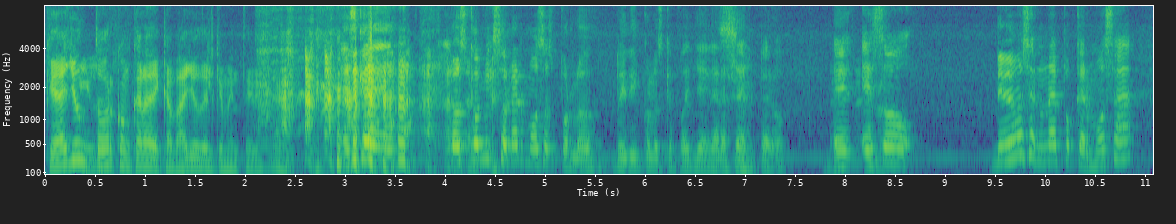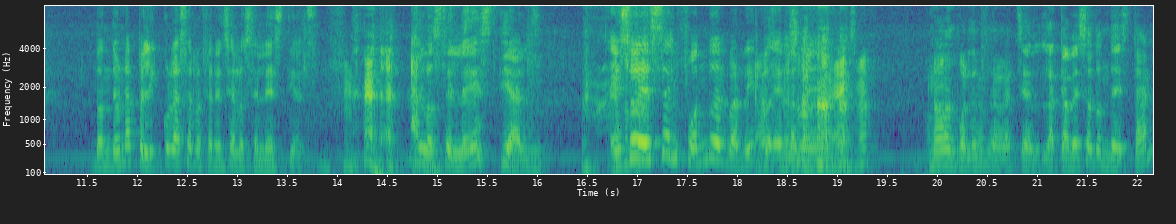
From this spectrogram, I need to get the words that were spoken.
Que hay un Thor con cara de caballo del que me enteré. Es que los cómics son hermosos por lo ridículos que pueden llegar a Sí. ser, pero eh, eso. Vivimos en una época hermosa donde una película hace referencia a los Celestials. A los Celestials. Eso es el fondo del barril. ¿Es- En la de- X-Men? no, en Guardianes de la Galaxia. La cabeza donde están.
